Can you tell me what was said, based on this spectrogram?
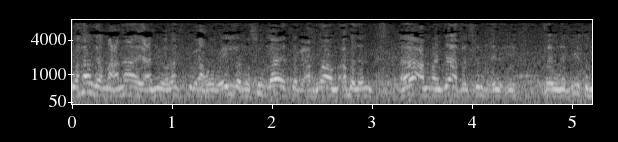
وهذا معناه يعني ولا تتبع أهواء وإلا الرسول لا يتبع أهواءهم ابدا. آه عما جاء في السنة فينبيكم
